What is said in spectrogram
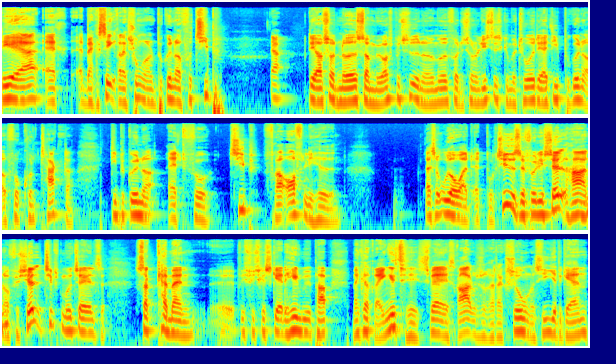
Det er, at, at man kan se, at redaktionerne begynder at få tip. Ja. Det er også sådan noget, som jo også betyder noget med for de journalistiske metoder, det er, at de begynder at få kontakter. De begynder at få tip fra offentligheden. Altså udover at, at politiet selvfølgelig selv har en officiel tipsmodtagelse, så kan man, øh, hvis vi skal skære det helt ud i pap, man kan ringe til Sveriges Radios redaktion og sige, at jeg vil gerne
